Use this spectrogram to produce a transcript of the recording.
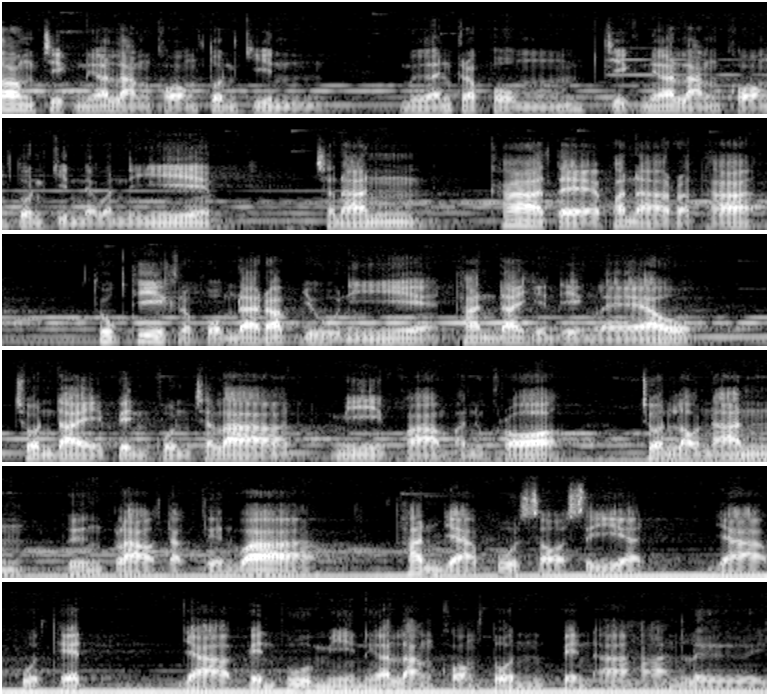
ต้องจิกเนื้อหลังของตนกิน เหมือนกระผมจิกเนื้อหลังของตนกินในวันนี้ ฉะนั้นข้าแต่พระนารทะ ทุกที่กระผมได้รับอยู่นี้ท่านได้เห็นเองแล้ว ชนใดเป็นคนฉลาด มีความอนุเคราะห์ ชนเหล่านั้นพึงกล่าวตักเตือนว่า ท่านอย่าพูดส่อเสียด อย่าพูดเท็จ อย่าเป็นผู้มีเนื้อหลังของตนเป็นอาหารเลย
